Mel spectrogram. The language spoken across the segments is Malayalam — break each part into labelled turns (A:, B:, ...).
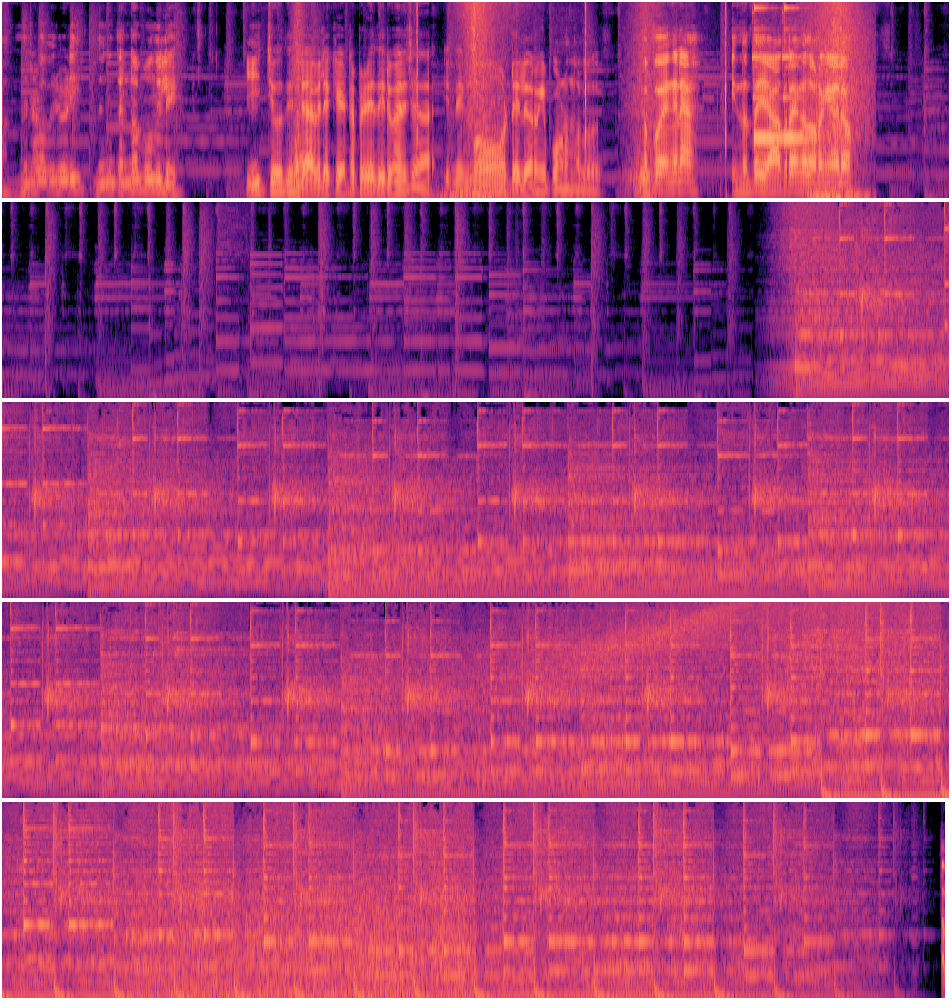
A: എന്തിനാണ് പരിപാടി? നിങ്ങൾ തെണ്ടാൻ പോകുന്നില്ലേ?
B: ഈ ചോദ്യം രാവിലെ കേട്ടപ്പോഴേ തീരുമാനിച്ചതാ ഇന്ന് എങ്ങോട്ടേലും ഇറങ്ങി പോകണം എന്നുള്ളത്. അപ്പോൾ എങ്ങനെയാ ഇന്നത്തെ യാത്ര അങ്ങ് തുടങ്ങിയാലോ?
